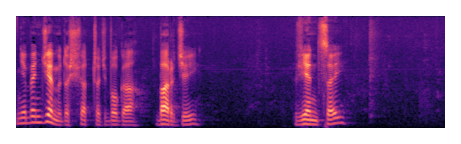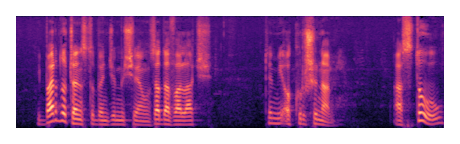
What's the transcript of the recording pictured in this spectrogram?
nie będziemy doświadczać Boga bardziej, więcej i bardzo często będziemy się zadawalać tymi okruszynami. A stół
